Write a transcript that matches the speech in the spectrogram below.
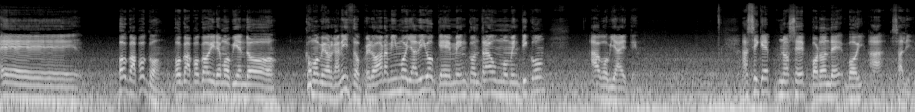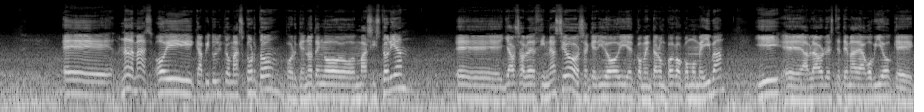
Eh, poco a poco, poco a poco iremos viendo cómo me organizo, pero ahora mismo ya digo que me he encontrado un momentico agobiaete. Así que no sé por dónde voy a salir. Eh, nada más, hoy capitulito más corto porque no tengo más historia. Eh, ya os hablé del gimnasio, os he querido hoy comentar un poco cómo me iba y eh, hablaros de este tema de agobio que,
